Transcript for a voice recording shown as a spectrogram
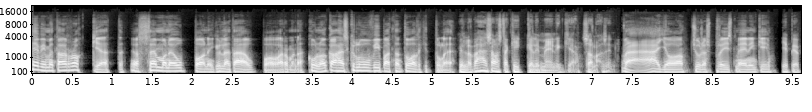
heavy metal rockia, että jos semmoinen uppoo, niin kyllä tämä uppoo varmana. Kun on 80-luvun vibat, niin tuoltakin tulee. Kyllä, vähän sellaista kikkelimeininkiä, sanoisin. Vähän joo, Judas Priest meininki. Jep, jep.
